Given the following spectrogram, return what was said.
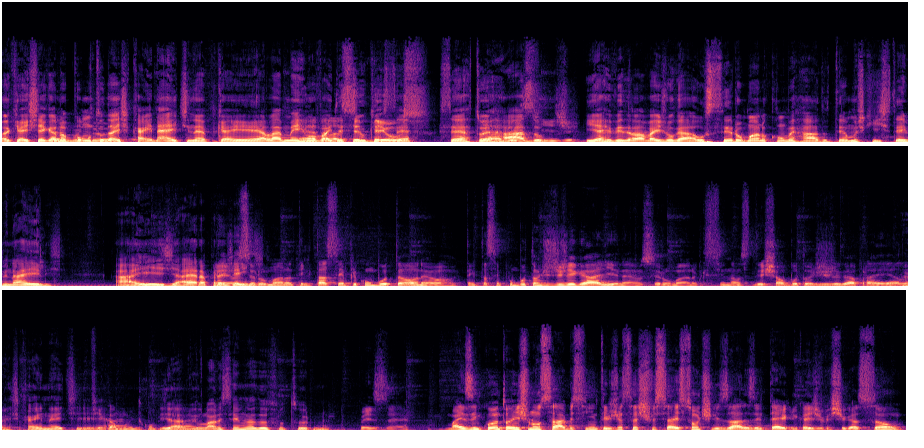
é que aí chega é no muito... ponto da Skynet, né? Porque aí ela mesma é, vai decidir o que Deus. é certo ou errado. Decide. E às vezes ela vai julgar o ser humano como errado. Temos que exterminar eles. Aí já era pra é, gente. O ser humano tem que estar tá sempre com um botão, né? Tem que estar tá sempre com um botão de desligar ali, né? O ser humano. Que senão, se deixar o botão de desligar pra ela. A Skynet. Fica muito complicado. Já viu lá no Exterminador do Futuro, né? Pois é. Mas enquanto a gente não sabe se inteligências artificiais são utilizadas em técnicas de investigação,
